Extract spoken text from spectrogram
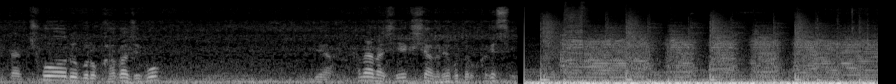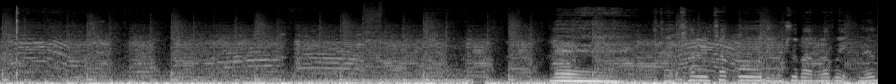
일단 초월읍으로 가가지고 이제 하나하나씩 시작을 해보도록 하겠습니다. 네, 자, 차를 찾고 지금 출발을 하고 있고요.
